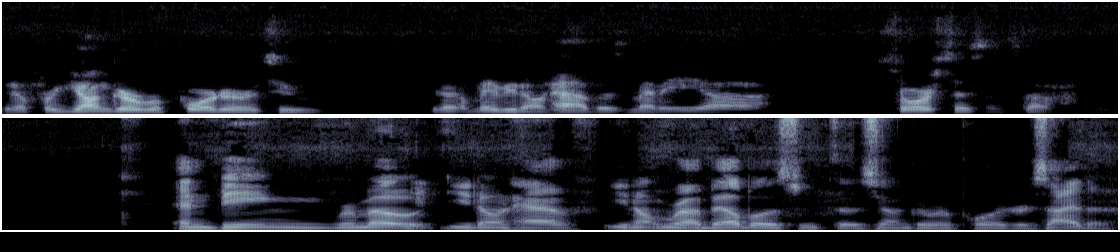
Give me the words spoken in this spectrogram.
you know, for younger reporters who, you know, maybe don't have as many, uh, sources and stuff and being remote, you don't have you don't rub elbows with those younger reporters either.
